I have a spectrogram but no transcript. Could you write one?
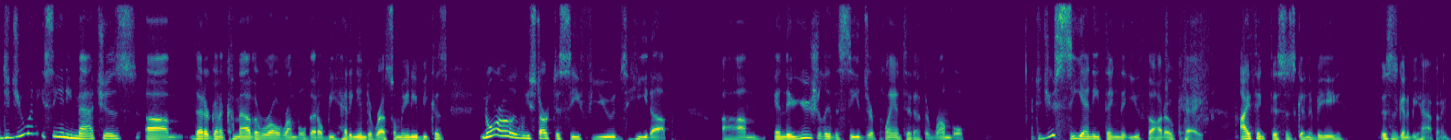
Did you any, see any matches um, that are going to come out of the Royal Rumble that'll be heading into WrestleMania? Because normally we start to see feuds heat up, um, and they're usually the seeds are planted at the Rumble. Did you see anything that you thought, okay, I think this is going to be this is going to be happening?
